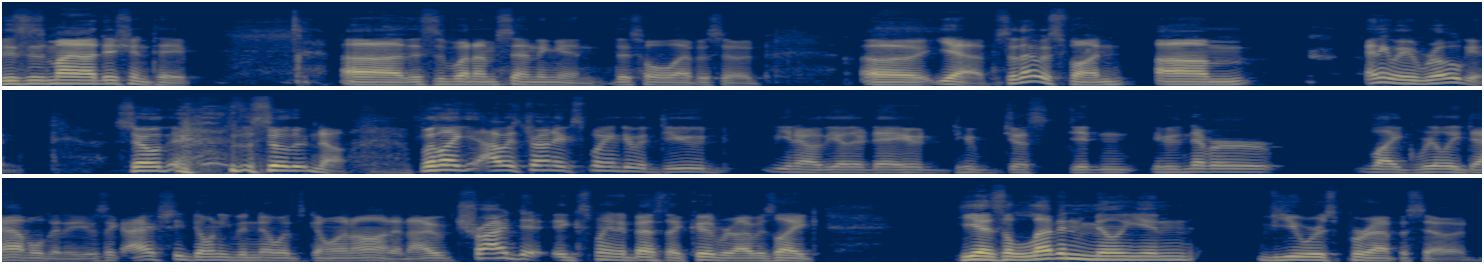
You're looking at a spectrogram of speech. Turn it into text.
this is my audition tape. Uh, this is what I'm sending in this whole episode. Uh, yeah, so that was fun. Um, anyway, Rogan. So, there, so there, no, but like I was trying to explain to a dude, you know, the other day who who just didn't, who's never like really dabbled in it. He was like, I actually don't even know what's going on, and I tried to explain it best I could, but I was like, he has 11 million viewers per episode,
